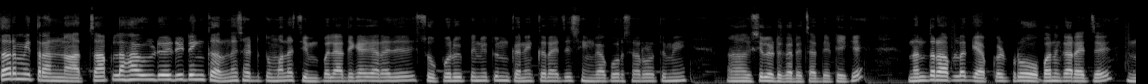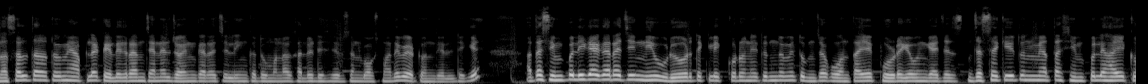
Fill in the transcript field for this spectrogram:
तर मित्रांनो आजचा आपला हा व्हिडिओ एडिटिंग करण्यासाठी तुम्हाला सिंपल आधी काय करायचे सुपर इथून कनेक्ट करायचे सिंगापूर सर्वर तुम्ही. सिलेक्ट करायचं आहे ते ठीक आहे. नंतर आपलं गॅपकट प्रो ओपन करायचं आहे नसेल तर तुम्ही आपल्या टेलिग्राम चॅनल जॉईन करायचे लिंक तुम्हाला खाली डिस्क्रिप्शन बॉक्समध्ये भेटून देईल ठीक आहे. आता सिम्पली काय करायची? न्यू व्हिडिओवरती क्लिक करून इथून तुम्ही तुमचा कोणताही एक फोटो घेऊन घ्यायचा. जसं की इथून मी आता सिम्पली हा एक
